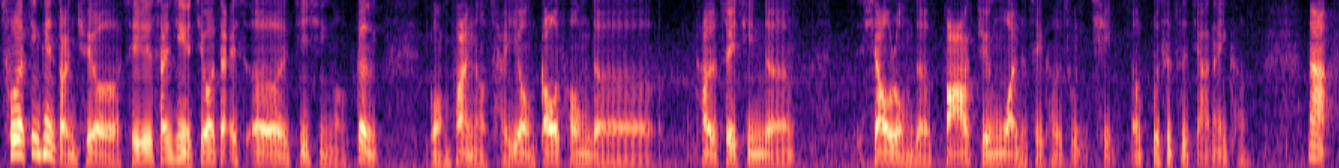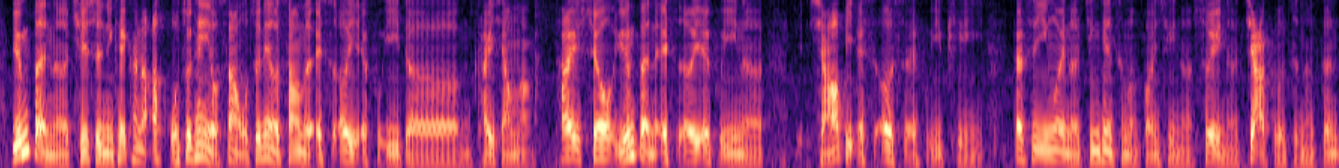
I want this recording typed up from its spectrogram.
除了晶片短缺哦，其实三星也计划在 S 二二机型哦更广泛哦采用高通的它的最新的骁龙的八 Gen One 的这颗处理器，而不是自家那一颗。那原本呢，其实你可以看到啊，我昨天有上，我昨天有上了 S 二一 F 一的开箱嘛，它会修原本的 S 二一 F 一呢，想要比 S 二十 F 一便宜。但是因为呢，晶片成本关系呢，所以呢，价格只能跟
